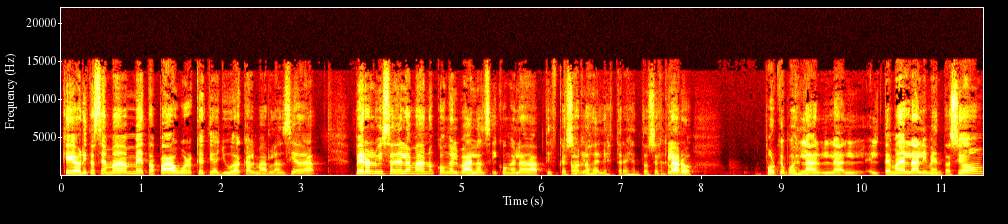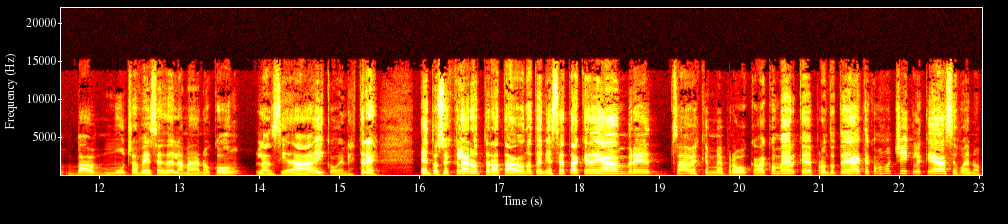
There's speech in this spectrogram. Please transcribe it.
que ahorita se llama Metapower que te ayuda a calmar la ansiedad, pero lo hice de la mano con el Balance y con el Adaptive que son los del estrés. Entonces, claro, porque pues la- la- el tema de la alimentación va muchas veces de la mano con la ansiedad y con el estrés. Entonces, claro, trataba cuando tenía ese ataque de hambre, ¿sabes? Que me provocaba comer, que de pronto te, ay, te comes un chicle, ¿qué haces? Bueno,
